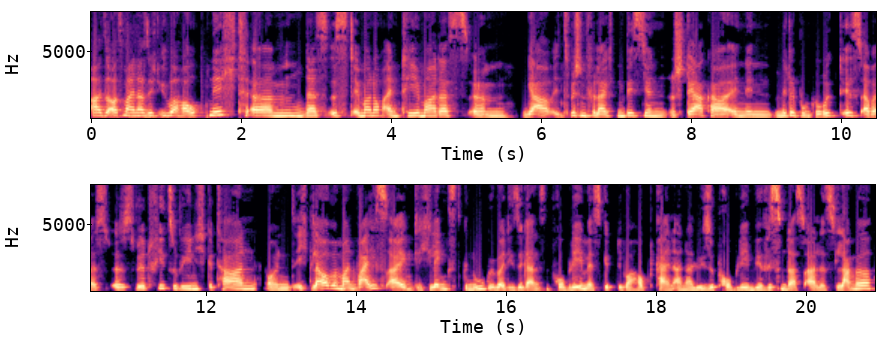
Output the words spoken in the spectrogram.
Also aus meiner Sicht überhaupt nicht. Ähm, das ist immer noch ein Thema, das ähm, ja inzwischen vielleicht ein bisschen stärker in den Mittelpunkt gerückt ist, aber es, es wird viel zu wenig getan. Und ich glaube, man weiß eigentlich längst genug über diese ganzen Probleme. Es gibt überhaupt kein Analyseproblem. Wir wissen das alles lange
